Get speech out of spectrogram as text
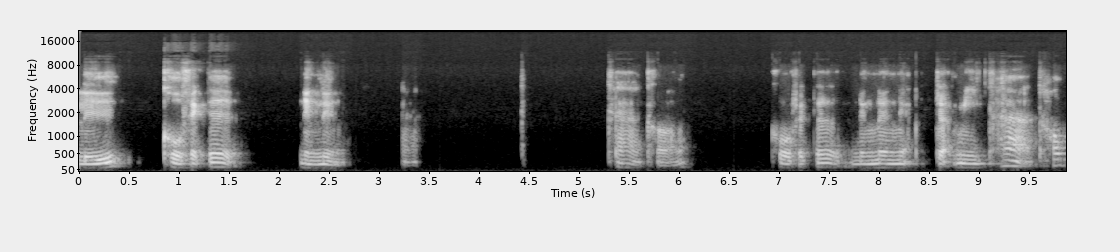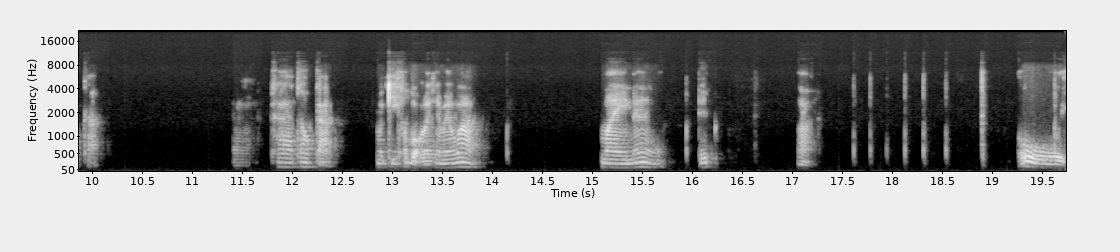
หรือ cofactor หนึ่งหนึ่งค่าของ cofactor หนึ่งหนึ่งเนี่ยจะมีค่าเท่ากับ ค่าเท่ากับ เมื่อกี้เขาบอกแล้วใช่ไหมว่า minor dip อะโอ้ย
